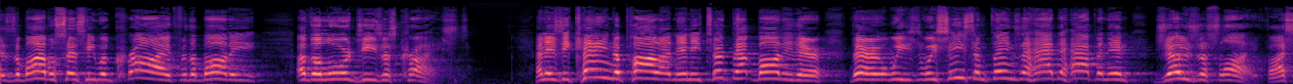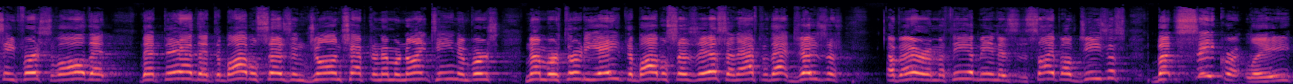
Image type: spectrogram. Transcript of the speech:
as the Bible says he would cry for the body of the Lord Jesus Christ. And as he came to Pilate and he took that body there, there we, we see some things that had to happen in Joseph's life. I see, first of all, that, that there, that the Bible says in John chapter number 19 and verse number 38, the Bible says this, and after that, Joseph of Arimathea, being a disciple of Jesus, but secretly,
